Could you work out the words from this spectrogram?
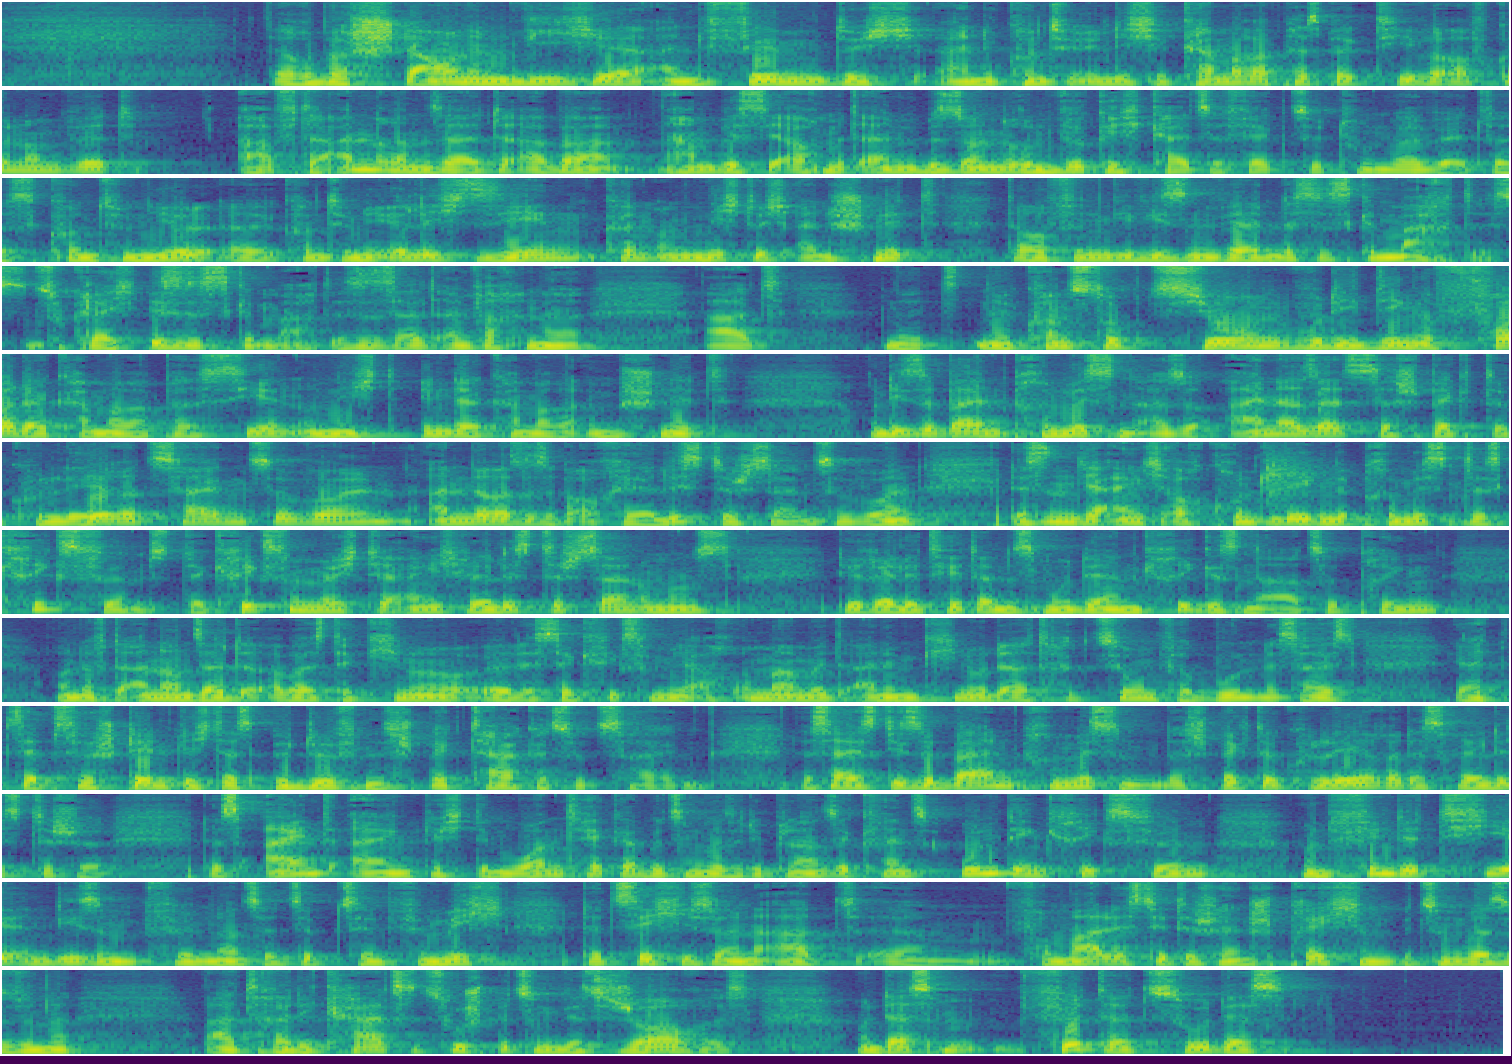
darüber staunen, wie hier ein Film durch eine kontinuierliche Kameraperspektive aufgenommen wird. Auf der anderen Seite aber haben wir es ja auch mit einem besonderen Wirklichkeitseffekt zu tun, weil wir etwas äh, kontinuierlich sehen können und nicht durch einen Schnitt darauf hingewiesen werden, dass es gemacht ist. Und zugleich ist es gemacht. Es ist halt einfach eine Art, eine, eine Konstruktion, wo die Dinge vor der Kamera passieren und nicht in der Kamera im Schnitt. Und diese beiden Prämissen, also einerseits das Spektakuläre zeigen zu wollen, andererseits aber auch realistisch sein zu wollen, das sind ja eigentlich auch grundlegende Prämissen des Kriegsfilms. Der Kriegsfilm möchte ja eigentlich realistisch sein, um uns die Realität eines modernen Krieges nahezubringen. Und auf der anderen Seite aber ist der Kino, äh, ist der Kriegsfilm ja auch immer mit einem Kino der Attraktion verbunden. Das heißt, er hat selbstverständlich das Bedürfnis, Spektakel zu zeigen. Das heißt, diese beiden Prämissen, das Spektakuläre, das Realistische, das eint eigentlich den One-Taker bzw. die Plansequenz und den Kriegsfilm und findet hier in diesem Film 1917 für mich tatsächlich so eine Art ähm, formal-ästhetische Entsprechung, beziehungsweise so eine Art radikalste Zuspitzung des Genres. Und das führt dazu, dass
